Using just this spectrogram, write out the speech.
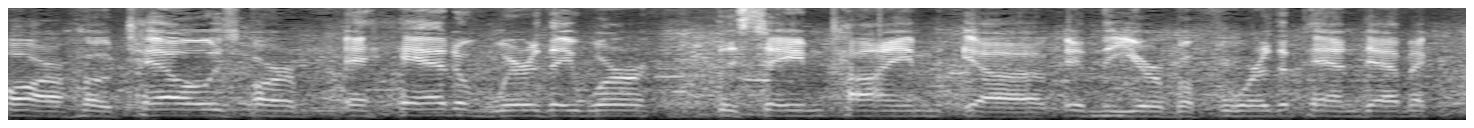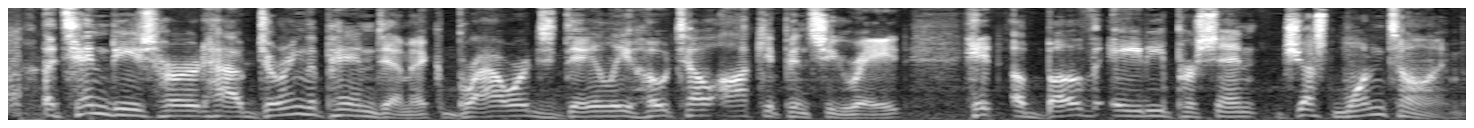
Our hotels are ahead of where they were the same time uh, in the year before the pandemic. Attendees heard how during the pandemic, Broward's daily hotel occupancy rate hit above 80% just one time.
